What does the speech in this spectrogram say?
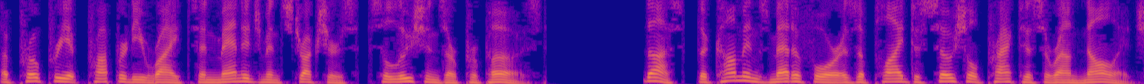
appropriate property rights and management structures, solutions are proposed. Thus, the commons metaphor is applied to social practice around knowledge.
